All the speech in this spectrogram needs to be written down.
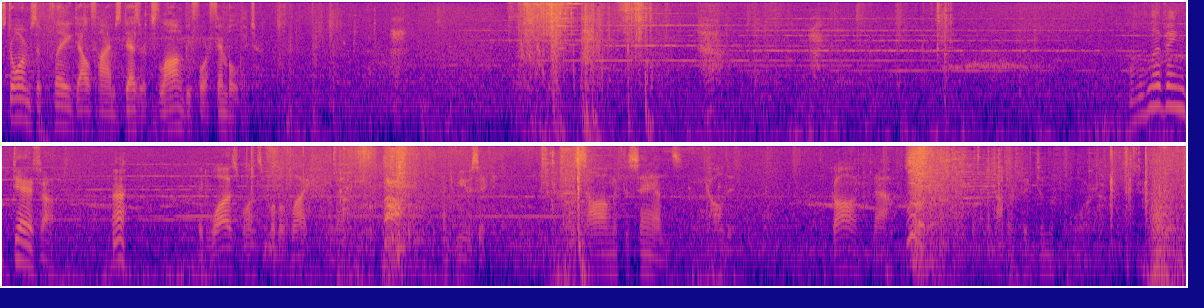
Storms have plagued Alfheim's deserts long before Fimbulwinter. A living desert. Huh. It was once full of life, you know, and music. The Song of the Sands, we called it. Gone now. Another victim of war.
